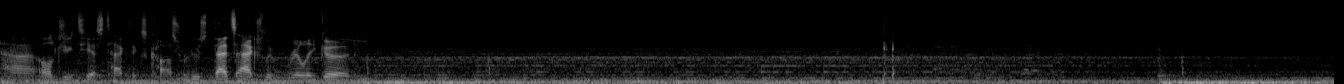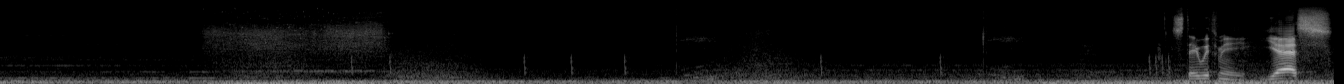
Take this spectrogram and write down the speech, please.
Uh, all GTS tactics cost reduced. That's actually really good. Stay with me. Yes,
